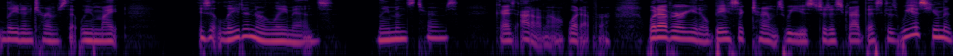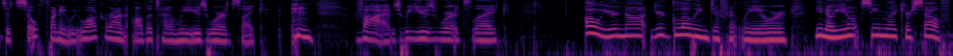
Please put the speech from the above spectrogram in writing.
laden terms that we might is it laden or layman's? Layman's terms? guys, I don't know, whatever. Whatever, you know, basic terms we use to describe this because we as humans, it's so funny. We walk around all the time. We use words like vibes. We use words like oh, you're not, you're glowing differently, or, you know, you don't seem like yourself.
